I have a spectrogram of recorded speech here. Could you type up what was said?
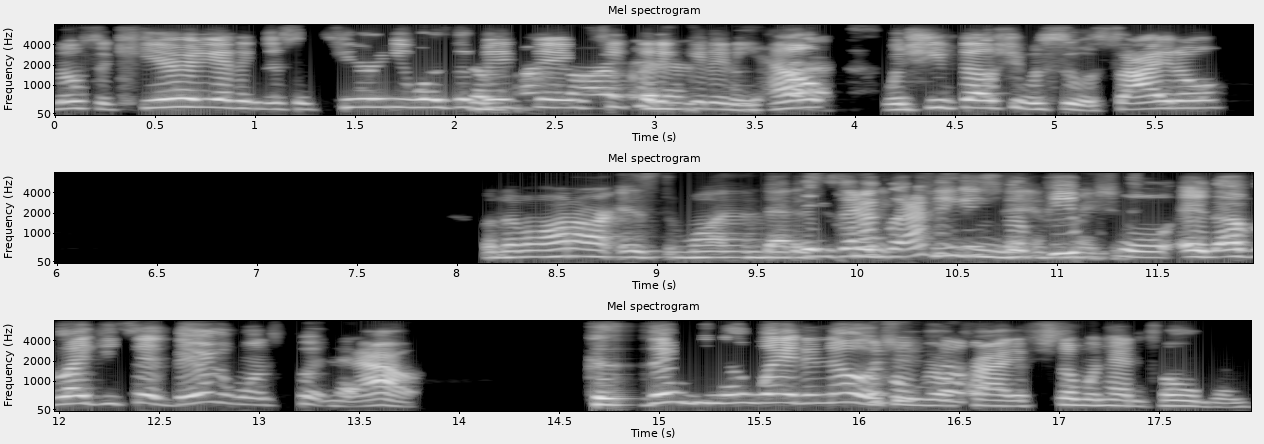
no security. I think the security was the, The big thing. She couldn't get any help press. when she felt she was suicidal. But the monarch is the one that is Exactly. I think it's the the people and of like you said, they're the ones putting it out. Cause there'd be no way to know But if you homegirl know- cried if someone hadn't told them.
